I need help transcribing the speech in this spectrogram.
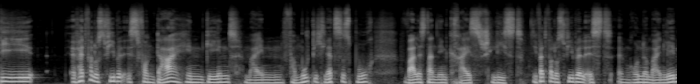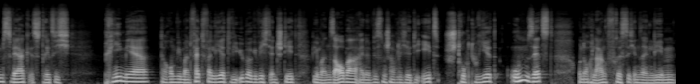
Die Fettverlustfibel ist von dahingehend mein vermutlich letztes Buch, weil es dann den Kreis schließt. Die Fettverlustfibel ist im Grunde mein Lebenswerk. Es dreht sich primär darum, wie man Fett verliert, wie Übergewicht entsteht, wie man sauber eine wissenschaftliche Diät strukturiert, umsetzt und auch langfristig in sein Leben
